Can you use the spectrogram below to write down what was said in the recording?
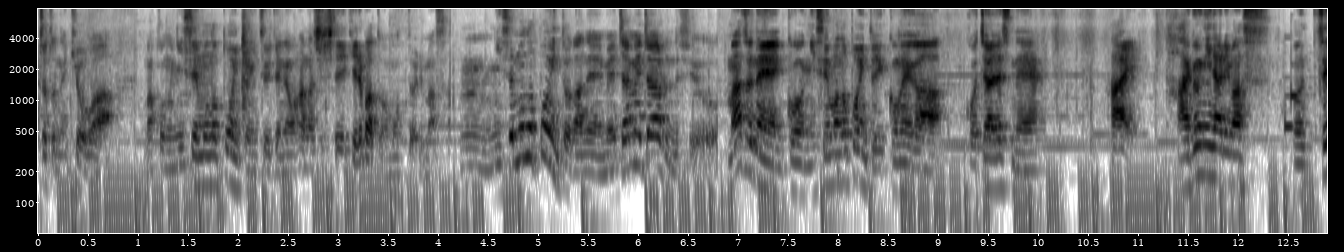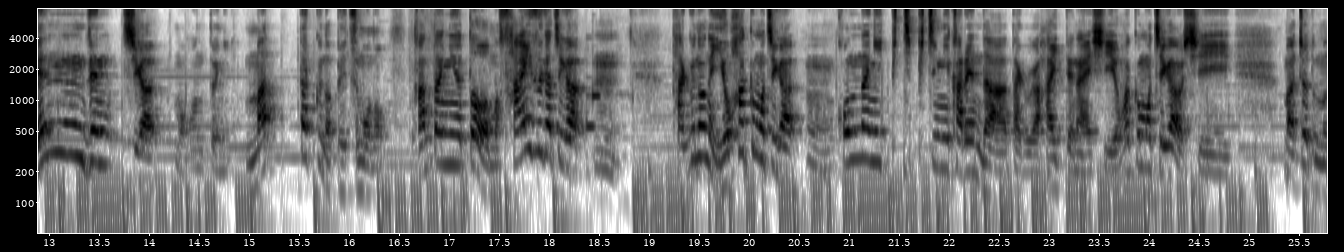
ちょっとね今日はまあ、この偽物ポイントについてねお話ししていければと思っております。うん偽物ポイントがねめちゃめちゃあるんですよ。まずねこう偽物ポイント1個目がこちらですね。はい。タグになります。全然違う。もう本当に。全くの別物。簡単に言うともうサイズが違う。うん。タグのね余白も違う、うん、こんなにピチピチにカレンダータグが入ってないし余白も違うしまあちょっとも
